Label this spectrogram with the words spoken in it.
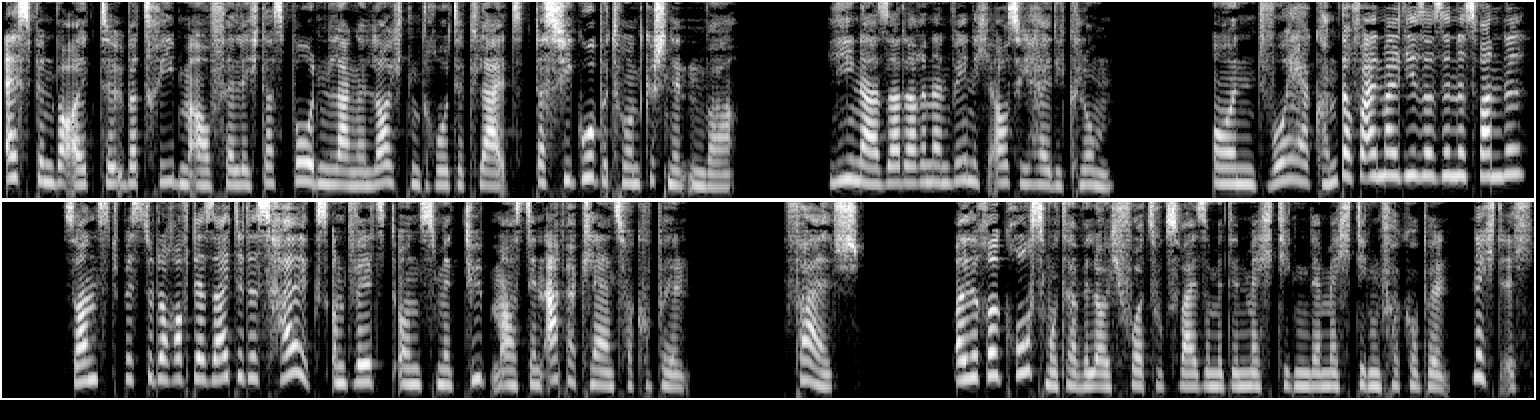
Espen beäugte übertrieben auffällig das bodenlange, leuchtend rote Kleid, das figurbetont geschnitten war. Lina sah darin ein wenig aus wie Heidi Klum. Und woher kommt auf einmal dieser Sinneswandel? Sonst bist du doch auf der Seite des Hulks und willst uns mit Typen aus den Upper Clans verkuppeln. Falsch. Eure Großmutter will euch vorzugsweise mit den Mächtigen der Mächtigen verkuppeln, nicht ich.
